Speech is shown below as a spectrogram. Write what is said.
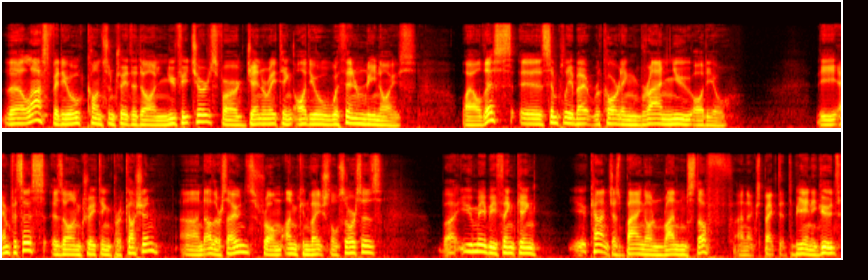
the last video concentrated on new features for generating audio within Renoise, while this is simply about recording brand new audio. The emphasis is on creating percussion and other sounds from unconventional sources, but you may be thinking, you can't just bang on random stuff and expect it to be any good.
